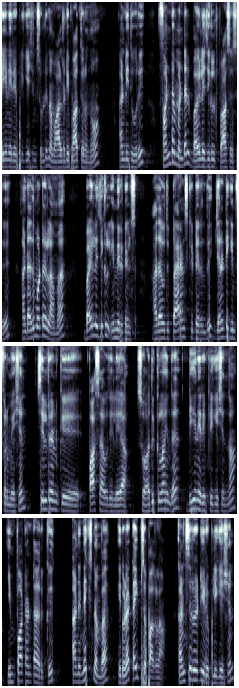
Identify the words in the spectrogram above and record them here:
டிஎன்ஏ ரெப்ளிகேஷன் சொல்லிட்டு நம்ம ஆல்ரெடி பார்த்துருந்தோம். அண்ட் இது ஒரு ஃபண்டமெண்டல் பயாலஜிக்கல் ப்ராசஸ்ஸு அண்ட் அது மட்டும் இல்லாமல் பயாலஜிக்கல் இன்ஹெரிட்டன்ஸ் அதாவது பேரண்ட்ஸ் கிட்ட இருந்து ஜெனட்டிக் இன்ஃபர்மேஷன் சில்ட்ரனுக்கு பாஸ் ஆகுது இல்லையா? ஸோ அதுக்கெல்லாம் இந்த டிஎன்ஏ ரெப்ளிகேஷன் தான் இம்பார்ட்டண்ட்டாக இருக்குது அண்ட் நெக்ஸ்ட் நம்ம இதோட டைப்ஸை பார்க்கலாம். Conservative replication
